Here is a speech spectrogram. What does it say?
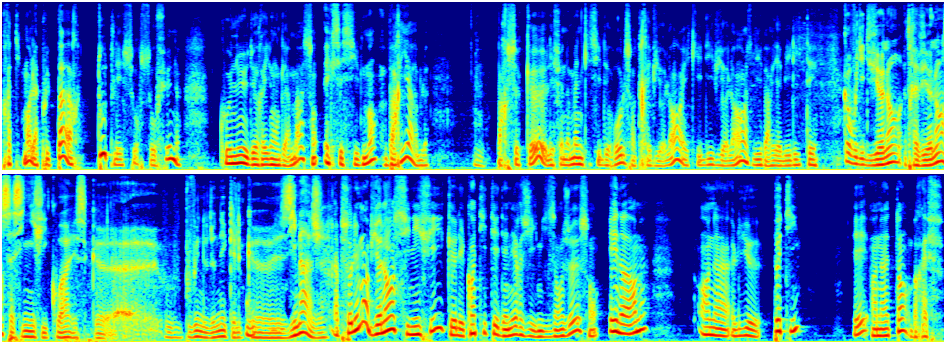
pratiquement la plupart, toutes les sources sauf une, connues des rayons gamma sont excessivement variables parce que les phénomènes qui s'y déroulent sont très violents et qui dit violence dit variabilité. Quand vous dites violent, très violent, ça signifie quoi? Est-ce que euh, vous pouvez nous donner quelques images? Absolument, violence signifie que les quantités d'énergie mises en jeu sont énormes en un lieu petit et en un temps bref.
